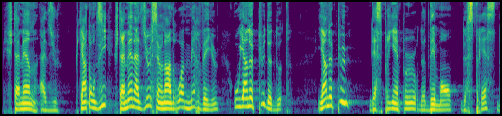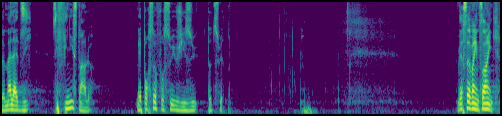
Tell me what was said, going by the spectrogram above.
puis je t'amène à Dieu. Quand on dit je t'amène à Dieu, c'est un endroit merveilleux où il n'y en a plus de doute. Il n'y en a plus d'esprit impur, de démons, de stress, de maladie. C'est fini ce temps-là. Mais pour ça, il faut suivre Jésus tout de suite. Verset 25.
